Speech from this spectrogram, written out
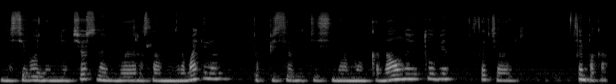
На сегодня у меня все. С вами была Ярослава Громакина. Подписывайтесь на мой канал на YouTube, ставьте лайки. Всем пока!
